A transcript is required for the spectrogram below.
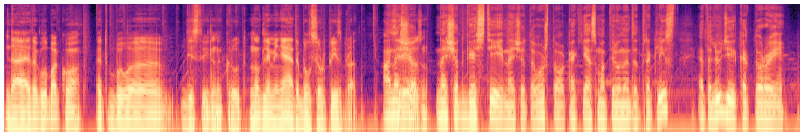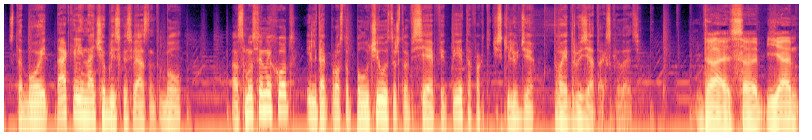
Да, это глубоко. Это было действительно круто. Но для меня это был сюрприз, брат. А насчет, насчет гостей, насчет того, что, как я смотрю на этот трек-лист, это люди, которые с тобой так или иначе близко связаны. Это был осмысленный ход, или так просто получилось, то, что все фиты — это фактически люди, твои друзья, так сказать. Да, я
